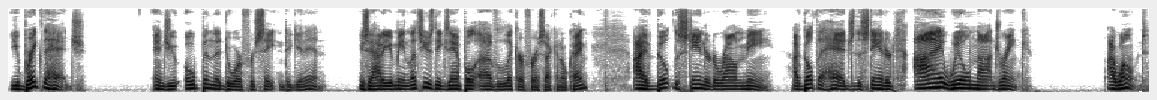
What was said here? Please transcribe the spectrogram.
you break the hedge and you open the door for Satan to get in. You say, how do you mean? Let's use the example of liquor for a second, okay? I've built the standard around me. I've built the hedge, the standard. I will not drink. I won't.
